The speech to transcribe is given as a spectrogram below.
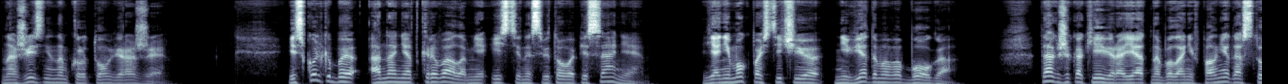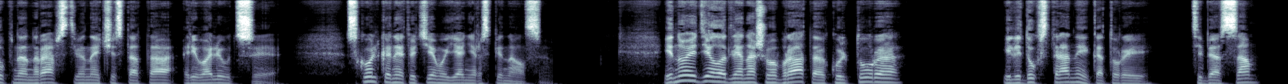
на жизненном крутом вираже. И сколько бы она ни открывала мне истины Святого Писания, я не мог постичь ее неведомого Бога, так же, как ей, вероятно, была не вполне доступна нравственная чистота революции. Сколько на эту тему я не распинался. Иное дело для нашего брата — культура или дух страны, который тебя сам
